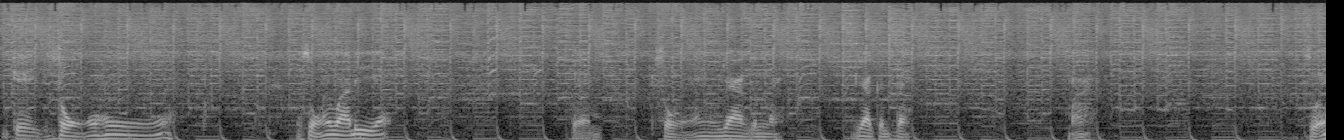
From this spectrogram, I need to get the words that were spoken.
มิเก้ส่งโอ้โหส่งให้วาดีอะแต่ส่งยากเกินไปยากเกินไปมาสวย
